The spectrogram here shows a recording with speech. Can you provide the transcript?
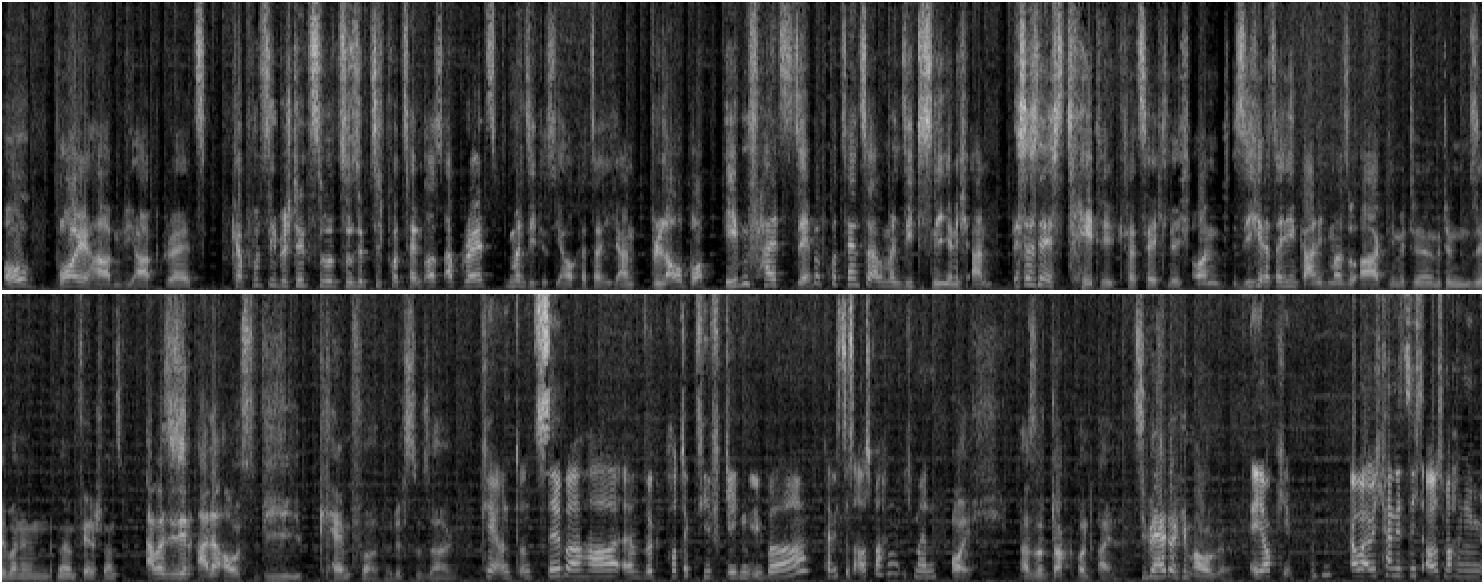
oh boy, haben die Upgrades. Kapuzi besteht zu, zu 70% aus Upgrades. Man sieht es ihr auch tatsächlich an. Blau Bob ebenfalls selbe Prozentzahl, aber man sieht es nie ihr nicht an. Das ist eine Ästhetik tatsächlich. Und sie hier tatsächlich gar nicht mal so arg, die mit dem, mit dem silbernen äh, Pferdeschwanz. Aber sie sehen alle aus wie Kämpfer, würdest du sagen. Okay, und, und Silberhaar äh, wirkt protektiv gegenüber. Kann ich das ausmachen? Ich meine, Euch. Also Doc und Idle. Sie behält euch im Auge. ja, okay. Mhm. Aber ich kann jetzt nicht ausmachen,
